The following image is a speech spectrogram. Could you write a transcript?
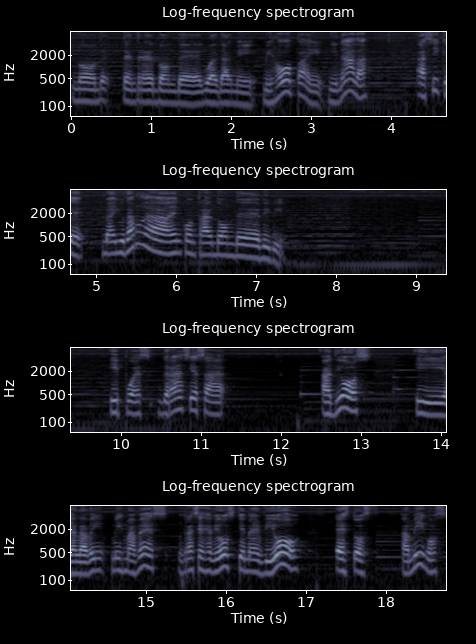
no tendré donde guardar mi, ropa y, ni nada. Así que me ayudaron a encontrar donde vivir. Y pues gracias a, a Dios y a la misma vez, gracias a Dios que me envió estos amigos,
